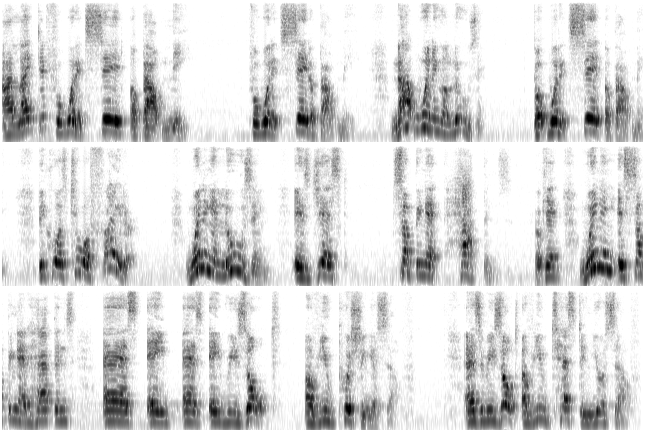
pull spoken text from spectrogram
I liked it for what it said about me. For what it said about me. Not winning or losing, but what it said about me. Because to a fighter, winning and losing is just something that happens. Okay? Winning is something that happens as a, as a result of you pushing yourself. As a result of you testing yourself.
